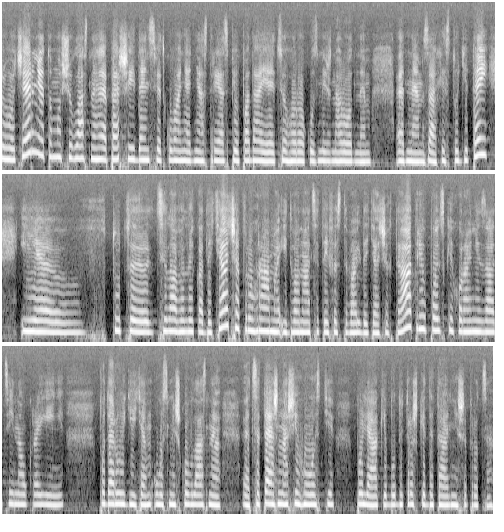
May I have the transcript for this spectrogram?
1 червня, тому що власне перший день святкування Дня Стрия співпадає цього року з міжнародним е, днем захисту дітей. І е, тут е, ціла велика дитяча програма і 12-й фестиваль дитячих театрів польських організацій на Україні. Подаруй дітям усмішку. Власне, е, це теж наші гості, поляки, будуть трошки детальніше про це.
